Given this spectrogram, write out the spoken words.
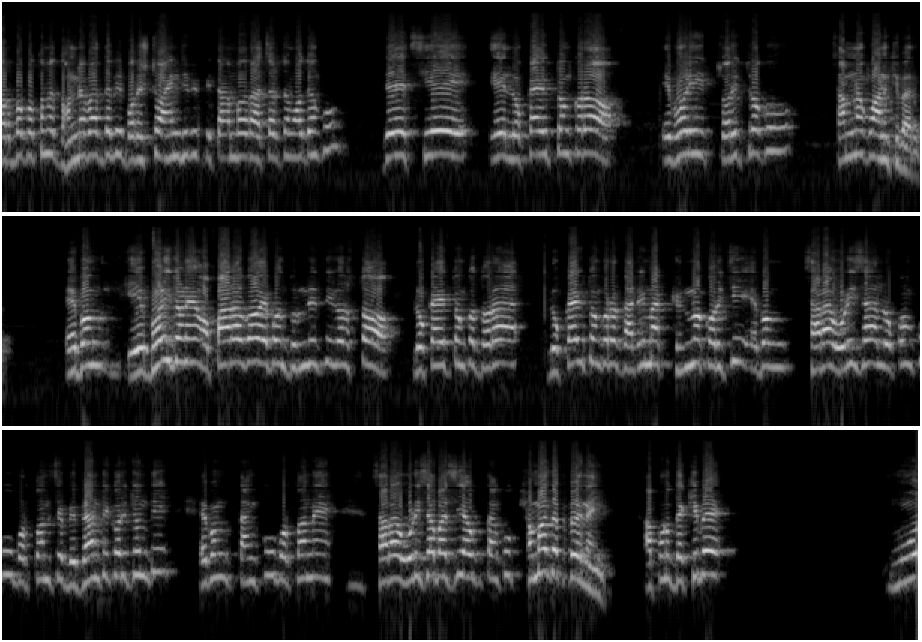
সর্বপ্রথমে ধন্যবাদ দেবি বরিষ্ঠ আইনজীবী পীতাম্বর আচার্য মহোদয়ଙ୍କୁ যে সিয়ে এ লোকায়ুক্তঙ্কর এভাবে চরিত্রকু সামনাকু আনিথিবারু ଏବଂ ଏଭଳି ଜଣେ ଅପାରଗ ଏବଂ ଦୁର୍ନୀତିଗ୍ରସ୍ତ ଲୋକାୟୁକ୍ତଙ୍କ ଦ୍ୱାରା ଲୋକାୟୁକ୍ତଙ୍କର ଗାରିମା କ୍ଷୀର୍ଣ୍ଣ କରିଛି ଏବଂ ସାରା ଓଡ଼ିଶା ଲୋକଙ୍କୁ ବର୍ତ୍ତମାନ ସେ ବିଭ୍ରାନ୍ତି କରିଛନ୍ତି ଏବଂ ତାଙ୍କୁ ବର୍ତ୍ତମାନ ସାରା ଓଡ଼ିଶାବାସୀ ଆଉ ତାଙ୍କୁ କ୍ଷମା ଦେବେ ନାହିଁ ଆପଣ ଦେଖିବେ ମୋ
